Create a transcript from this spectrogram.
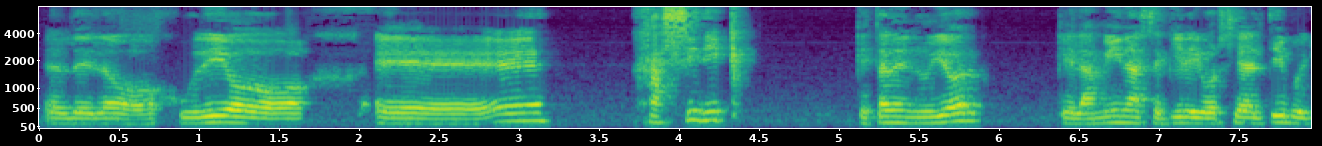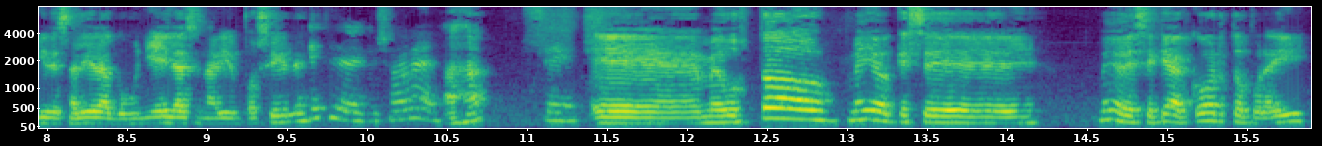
El de los judíos eh, Hasidic. que están en New York, que la mina se quiere divorciar del tipo y quiere salir a la comunidad y le hacen una vida imposible. ¿Este del que yo hablé? Ajá. Sí. Eh, me gustó, medio que se medio que se queda corto por ahí,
